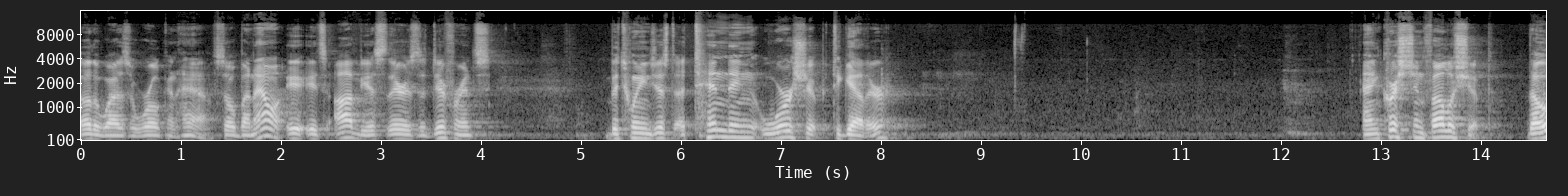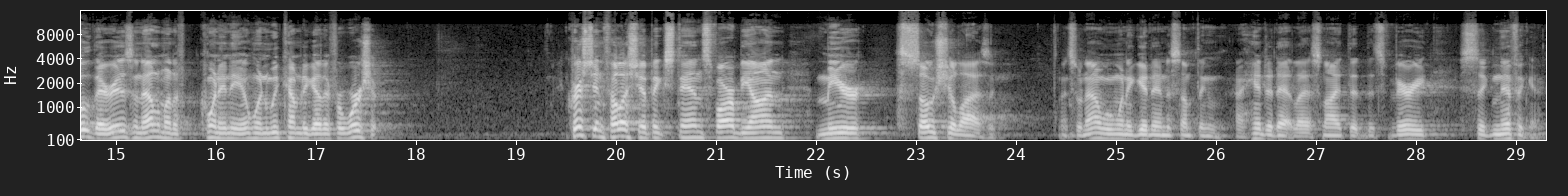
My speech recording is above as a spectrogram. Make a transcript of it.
otherwise the world can have. So by now it's obvious there is a difference between just attending worship together and Christian fellowship, though there is an element of koinonia when we come together for worship. Christian fellowship extends far beyond mere socializing. And so now we want to get into something I hinted at last night that, that's very significant.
